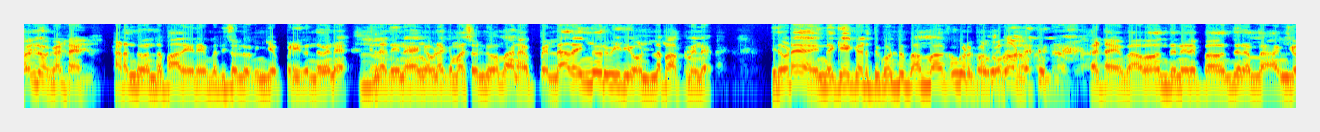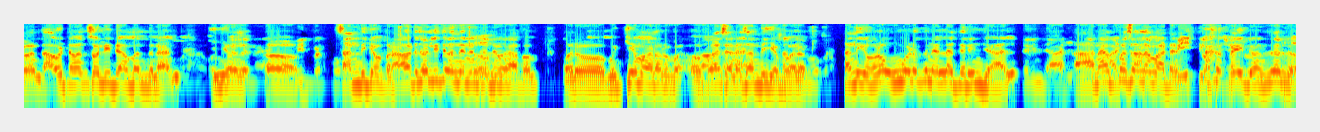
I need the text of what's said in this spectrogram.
சொல்லுவோம் கட்டாயம் கடந்து வந்த பாதைகளை பத்தி சொல்லுவோம். இங்க எப்படி இருந்தவன? எல்லாத்தையும் நாங்க விளக்கமா சொல்லுவோம். ஆனா இப்ப இல்ல அதை இன்னொரு வீடியோ ஒன்றுல பாப்போம் என்ன? இதோட இந்த கேக் எடுத்து கொண்டு இப்ப அம்மாவுக்கும் கொடுக்கணும். கட்டாயம். அவ வந்து நினைப்பா வந்து நம்ம அங்க வந்து அவட்ட வந்து சொல்லிட்டு அமர்ந்து நான் இங்க வந்து ஓ சந்திக்க போறோம். அவர்கிட்ட சொல்லிட்டு வந்து என்ன பாப்போம் ஒரு முக்கியமான ஒரு பர்சனை சந்திக்க போறோம். சந்திக்க போறோம். உங்களுக்கு நல்லா தெரிஞ்சால் ஆனா இப்ப சொல்ல மாட்டேன். போயிட்டு வந்து சொல்லு.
